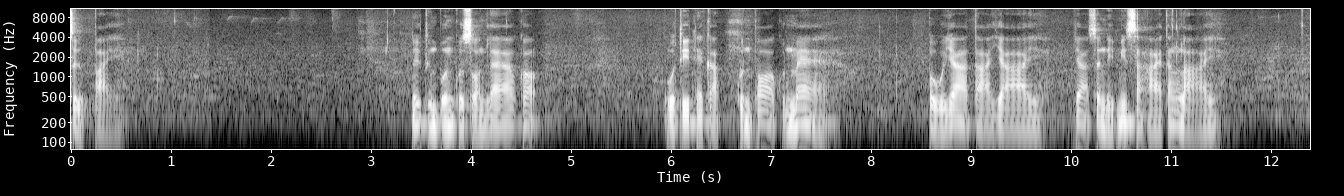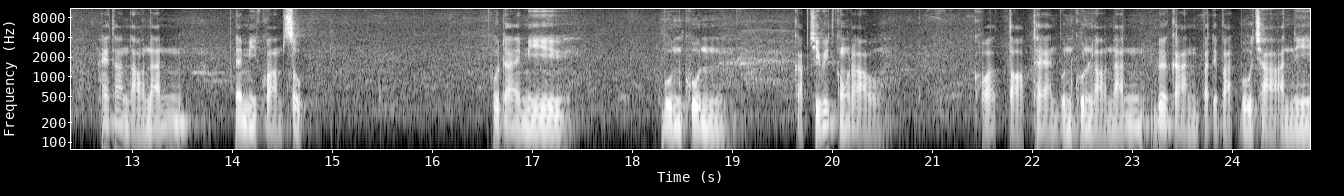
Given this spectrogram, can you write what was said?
สืบไป นึกถึงบุญกุศลแล้วก็อุทิศให้กับคุณพ่อคุณแม่ ปู่ย่าตายายญาติสนิทมิตรสหายทั้งหลาย ให้ท่านเหล่านั้นได้มีความสุข ผู้ใดมีบุญคุณกับชีวิตของเรา ขอตอบแทนบุญคุณเหล่านั้น ด้วยการปฏิบัติบูชาอันนี้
